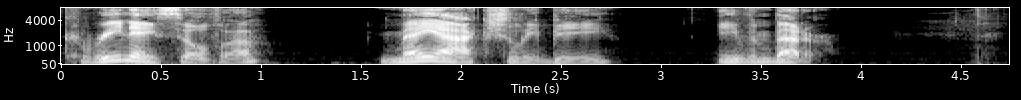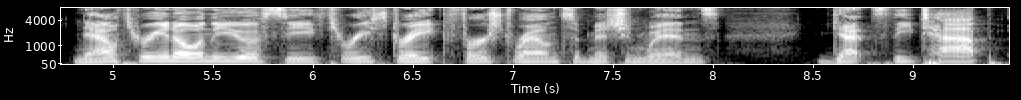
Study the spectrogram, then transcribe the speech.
Karine Silva may actually be even better. Now 3 0 in the UFC, three straight first round submission wins, gets the tap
